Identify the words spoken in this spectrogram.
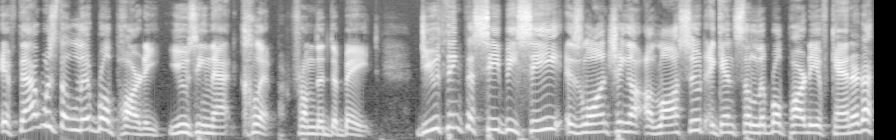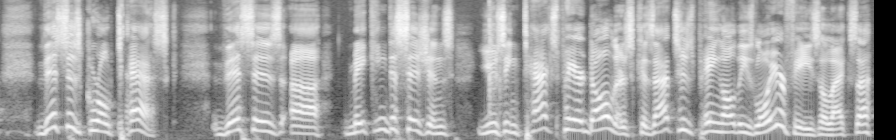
if that was the Liberal Party using that clip from the debate, do you think the CBC is launching a, a, lawsuit against the Liberal Party of Canada? This is grotesque. This is uh, making decisions using taxpayer dollars, because that's who's paying all these lawyer fees, Alexa,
